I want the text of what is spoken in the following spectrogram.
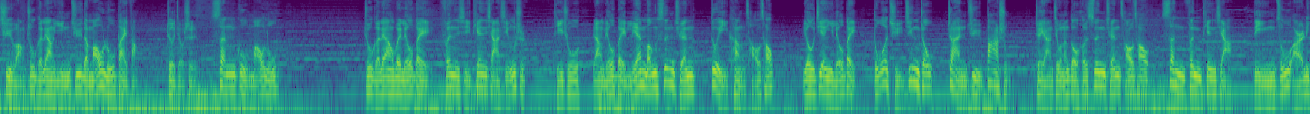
去往诸葛亮隐居的茅庐拜访，这就是三顾茅庐。诸葛亮为刘备分析天下形势，提出让刘备联盟孙权对抗曹操，又建议刘备夺取荆州，占据巴蜀，这样就能够和孙权、曹操三分天下，鼎足而立。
